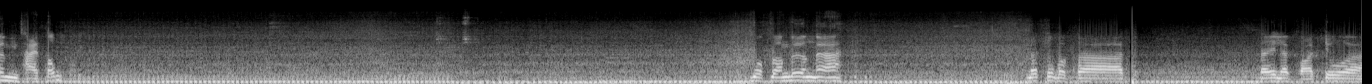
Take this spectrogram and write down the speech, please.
Trần Thái Tông một đoạn đường à, là khu vực à, đây là có chùa.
